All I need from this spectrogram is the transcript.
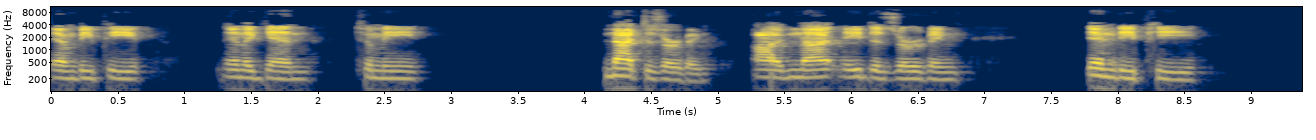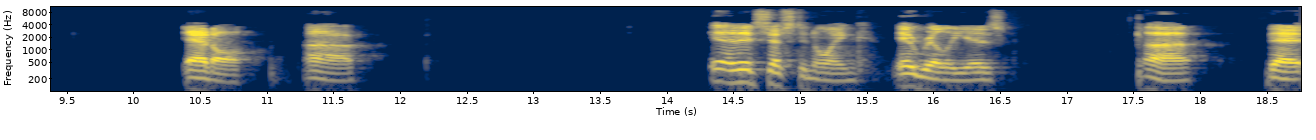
MVP, and again, to me, not deserving uh, not a deserving MVP at all. Uh, and it's just annoying. It really is. Uh, that,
